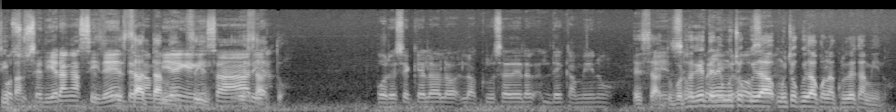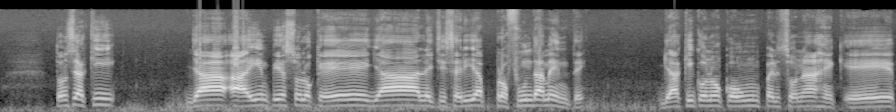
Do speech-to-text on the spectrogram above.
o, sucedieran accidentes también en sí, esa área. Exacto. Por eso es que la, la, la cruz de, de, camino. Exacto, por eso hay que tener mucho cuidado, mucho cuidado con la cruz de camino. Entonces aquí ya ahí empiezo lo que es ya la hechicería profundamente. Ya aquí conozco un personaje que es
